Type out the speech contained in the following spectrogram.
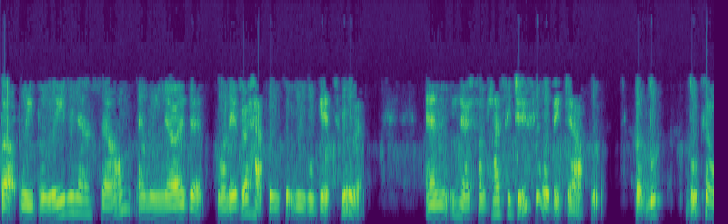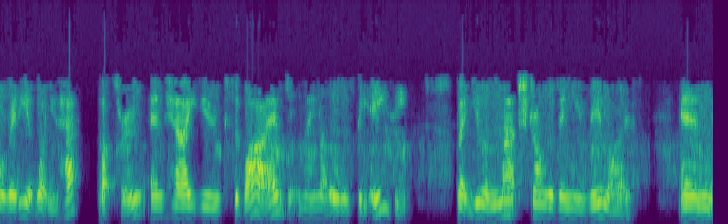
but we believe in ourselves and we know that whatever happens that we will get through it. And, you know, sometimes we do feel a bit doubtful, but look look already at what you have got through and how you've survived. It may not always be easy, but you are much stronger than you realize. And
